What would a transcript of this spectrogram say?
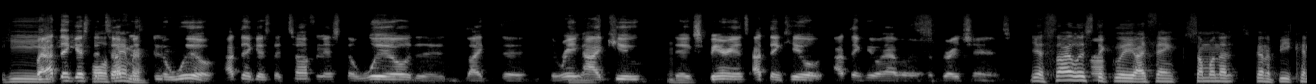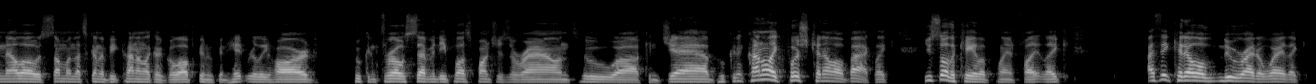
he. But I think it's the toughness Famer. and the will. I think it's the toughness, the will, the like the the ring Mhm. IQ, the Mhm. experience. I think he'll I think he'll have a, a great chance. Yeah, stylistically, I think someone that's going to beat Canelo is someone that's going to be kind of like a Golovkin who can hit really hard, who can throw 70 plus punches around, who uh, can jab, who can kind of like push Canelo back. Like you saw the Caleb Plant fight. Like I think Canelo knew right away, like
